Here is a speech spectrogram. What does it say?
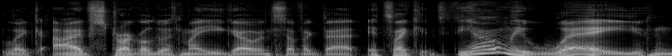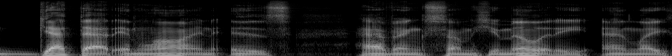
like I've struggled with my ego and stuff like that. It's like the only way you can get that in line is having some humility and like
